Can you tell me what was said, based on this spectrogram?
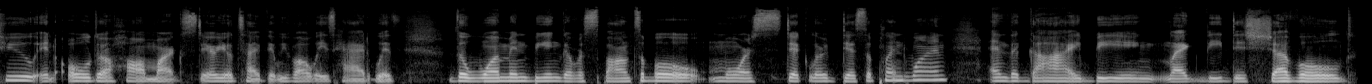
to an older Hallmark stereotype that we've always had with the woman being the responsible, more stickler, disciplined one, and the guy being like the disheveled,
